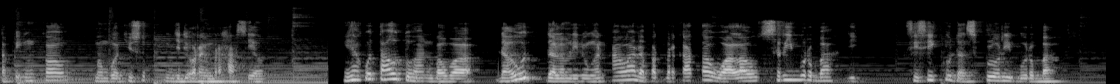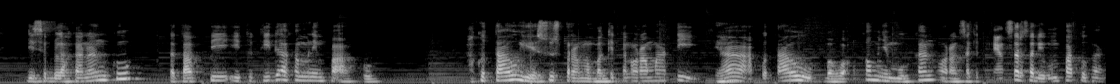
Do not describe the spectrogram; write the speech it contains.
tapi engkau membuat Yusuf menjadi orang yang berhasil. Ya aku tahu Tuhan bahwa Daud dalam lindungan Allah dapat berkata walau seribu rebah di sisiku dan sepuluh ribu rebah di sebelah kananku, tetapi itu tidak akan menimpa aku. Aku tahu Yesus pernah membangkitkan orang mati. Ya, aku tahu bahwa Engkau menyembuhkan orang sakit kanker stadium 4, Tuhan.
